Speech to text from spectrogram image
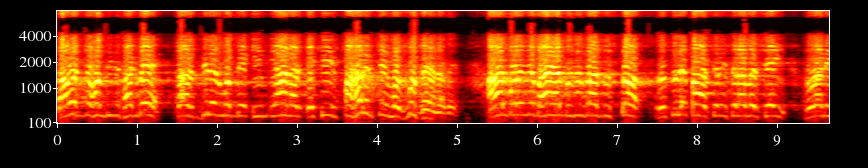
দাওয়াত যখন দিতে থাকবে, তার দিলের মধ্যে ইমতিয়ান আর একিল পাহাড়ের চেয়ে মজবুত হয়ে যাবে। আর বলে যে, ভাই, আর আর রসুলে ইসলামের সেই নুরানি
